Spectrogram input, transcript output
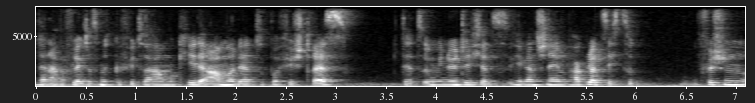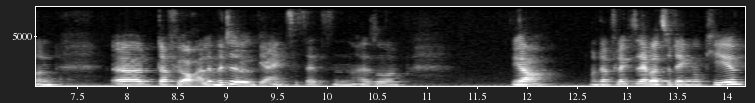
dann einfach vielleicht das Mitgefühl zu haben, okay, der Arme, der hat super viel Stress, es irgendwie nötig, jetzt hier ganz schnell einen Parkplatz sich zu fischen und äh, dafür auch alle Mittel irgendwie einzusetzen. Also ja, und dann vielleicht selber zu denken, okay,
